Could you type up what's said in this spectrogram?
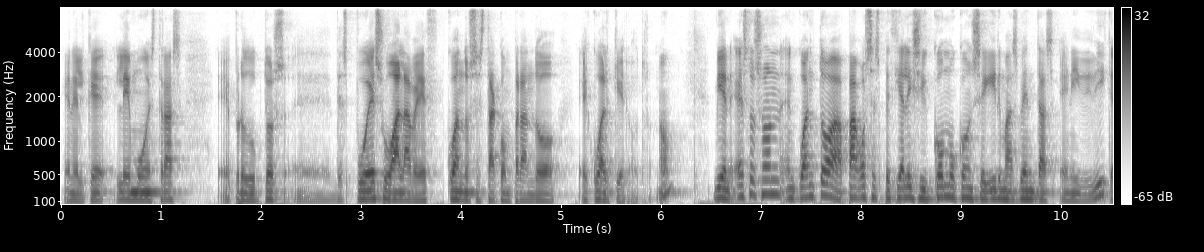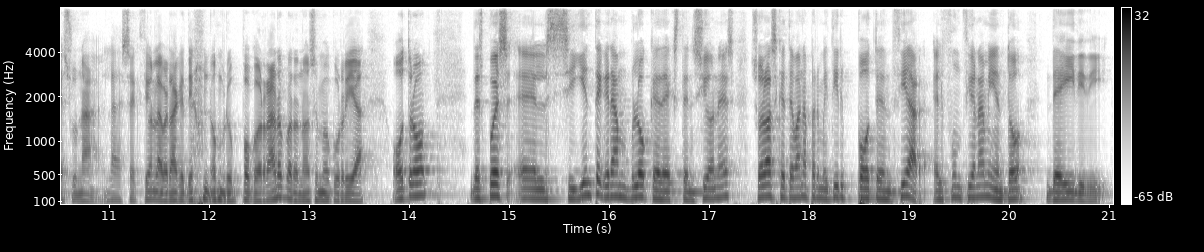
en el que le muestras eh, productos eh, después o a la vez cuando se está comprando eh, cualquier otro, ¿no? Bien, estos son en cuanto a pagos especiales y cómo conseguir más ventas en EDD, que es una la sección, la verdad que tiene un nombre un poco raro, pero no se me ocurría otro. Después, el siguiente gran bloque de extensiones son las que te van a permitir potenciar el funcionamiento de EDD.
